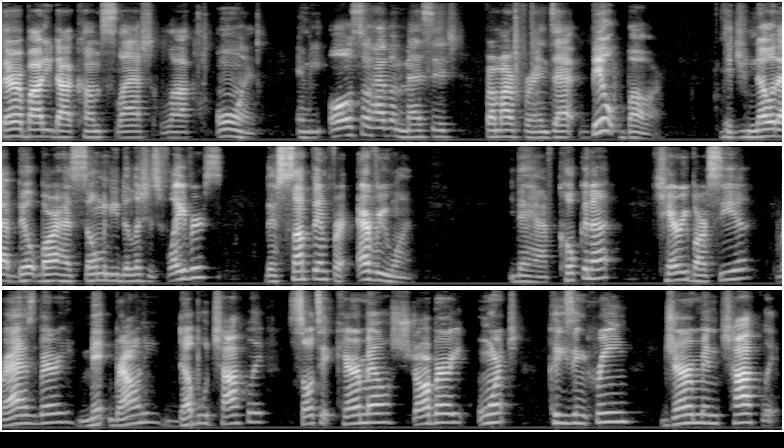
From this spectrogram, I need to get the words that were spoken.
Therabody.com slash locked on. And we also have a message from our friends at Built Bar. Did you know that Built Bar has so many delicious flavors? There's something for everyone. They have coconut, cherry barcia, raspberry, mint brownie, double chocolate, salted caramel, strawberry, orange, cookies and cream, German chocolate.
